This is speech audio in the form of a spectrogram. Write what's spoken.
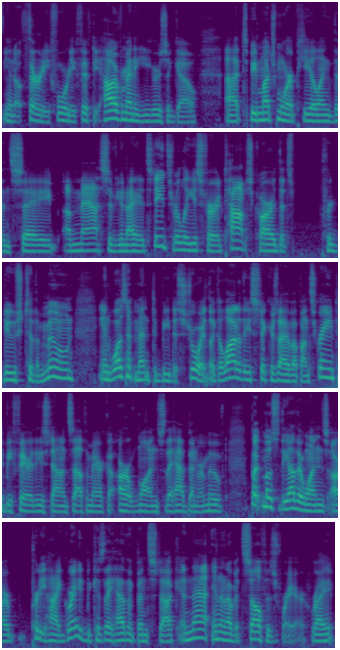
you know, 30, 40, 50, however many years ago, uh, to be much more appealing than, say, a massive United States release for a Topps card that's produced to the moon and wasn't meant to be destroyed. Like a lot of these stickers I have up on screen, to be fair, these down in South America are ones, so they have been removed. But most of the other ones are pretty high grade because they haven't been stuck, and that in and of itself is rare, right?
